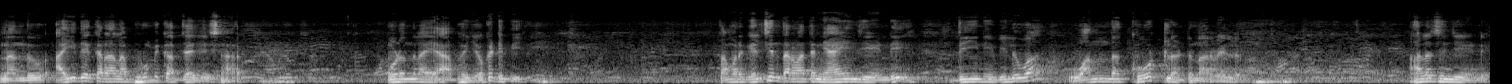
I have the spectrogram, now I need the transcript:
నందు ఐదు ఎకరాల భూమి కబ్జా చేసినారు. మూడు వందల యాభై ఒకటి బి. తమరు గెలిచిన తర్వాత న్యాయం చేయండి. దీని విలువ వంద కోట్లు అంటున్నారు వీళ్ళు. ఆలోచన చేయండి.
